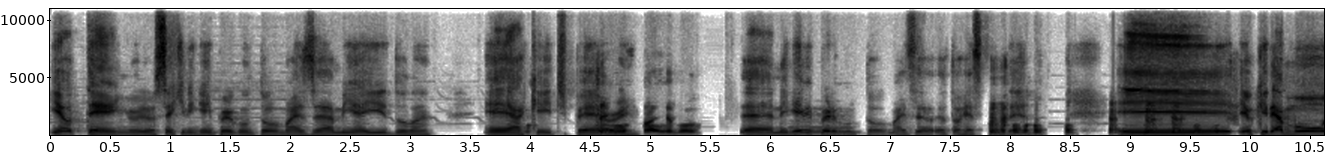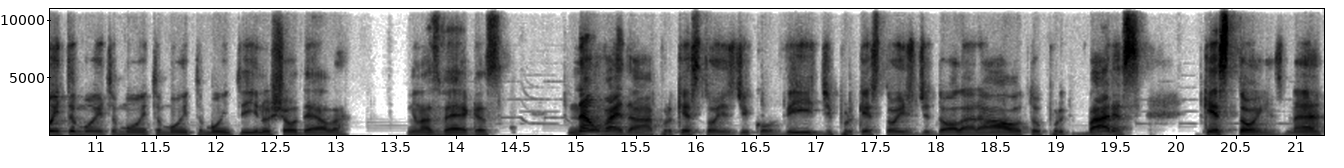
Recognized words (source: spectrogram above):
eu tenho. Eu sei que ninguém perguntou, mas a minha ídola é a Katy Tem Perry. outra ídolo. É, ninguém me Hum. perguntou, mas eu, tô respondendo. E eu queria muito, muito, muito, muito, muito ir no show dela em Las Vegas. Não vai dar por questões de Covid, por questões de dólar alto, por várias questões, né?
